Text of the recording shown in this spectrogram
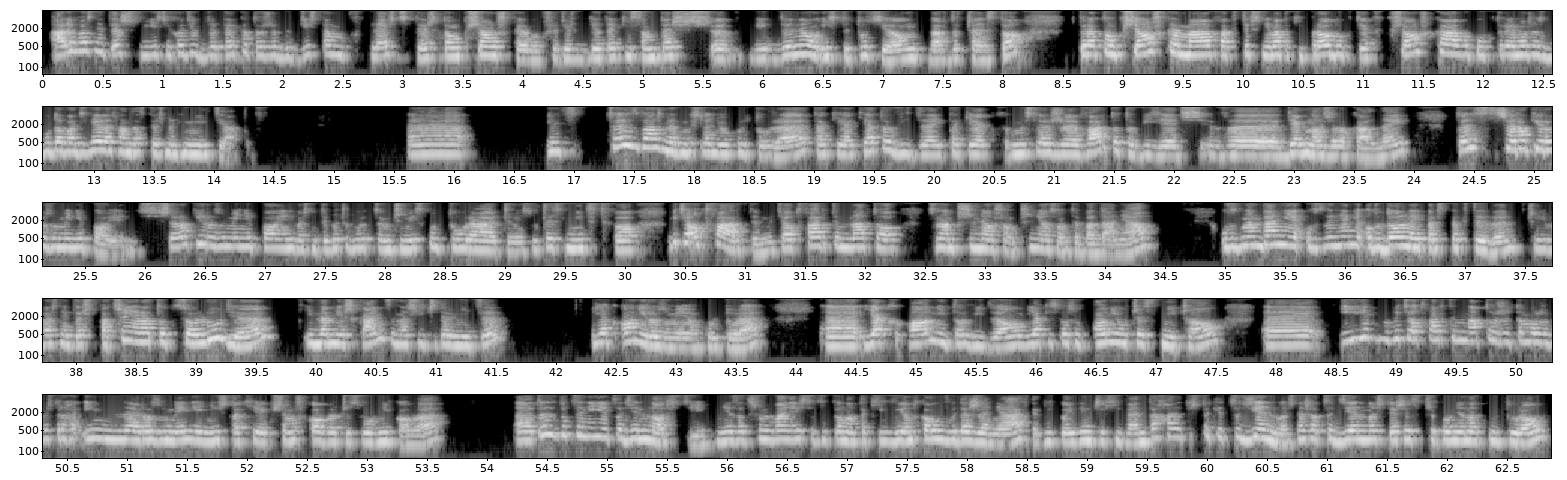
ale właśnie też jeśli chodzi o bibliotekę, to żeby gdzieś tam wpleść też tą książkę, bo przecież biblioteki są też e, jedyną instytucją bardzo często, która tą książkę ma faktycznie, ma taki produkt jak książka, wokół której może zbudować wiele fantastycznych inicjatyw. E, więc co jest ważne w myśleniu o kulturze, tak jak ja to widzę i tak jak myślę, że warto to widzieć w diagnozie lokalnej, to jest szerokie rozumienie pojęć. Szerokie rozumienie pojęć właśnie tego, czym, czym jest kultura, czym jest uczestnictwo, bycia otwartym, bycia otwartym na to, co nam przynoszą, przyniosą te badania. Uwzględnianie, uwzględnianie oddolnej perspektywy, czyli właśnie też patrzenia na to, co ludzie i na mieszkańcy, nasi czytelnicy jak oni rozumieją kulturę, e, jak oni to widzą, w jaki sposób oni uczestniczą e, i jakby bycie otwartym na to, że to może być trochę inne rozumienie niż takie książkowe czy słownikowe. E, to jest docenienie codzienności, nie zatrzymywanie się tylko na takich wyjątkowych wydarzeniach, takich pojedynczych eventach, ale też takie codzienność. Nasza codzienność też jest przepełniona kulturą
